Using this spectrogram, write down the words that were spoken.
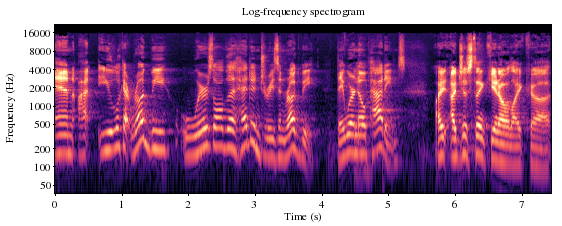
And I, you look at rugby, where's all the head injuries in rugby? They wear no paddings. I, I just think you know like uh,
